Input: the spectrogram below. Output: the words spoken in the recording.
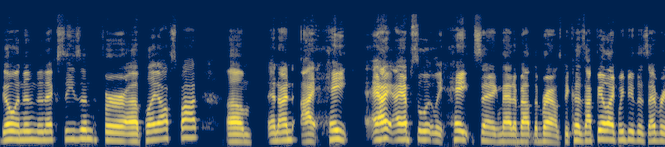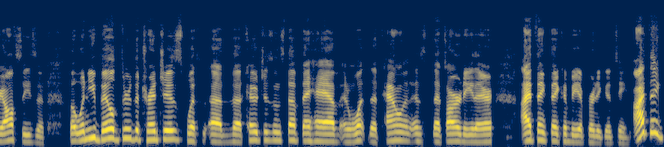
going into next season for a playoff spot. Um, and I I hate I, I, absolutely hate saying that about the Browns because I feel like we do this every offseason. But when you build through the trenches with uh, the coaches and stuff they have and what the talent is that's already there, I think they could be a pretty good team. I think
